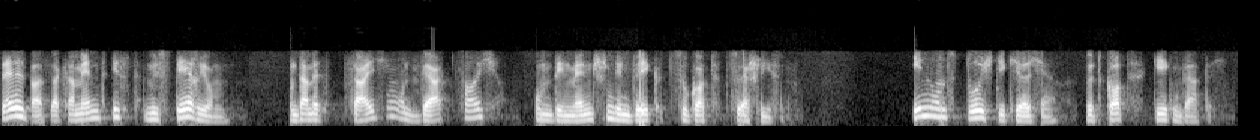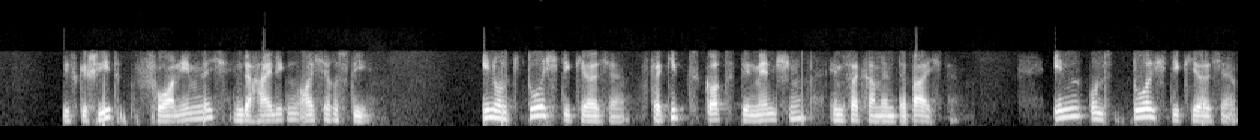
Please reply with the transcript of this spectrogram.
selber Sakrament, ist Mysterium und damit Zeichen und Werkzeug, um den Menschen den Weg zu Gott zu erschließen. In und durch die Kirche wird Gott gegenwärtig. Dies geschieht vornehmlich in der heiligen Eucharistie. In und durch die Kirche vergibt Gott den Menschen im Sakrament der Beichte. In und durch die Kirche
